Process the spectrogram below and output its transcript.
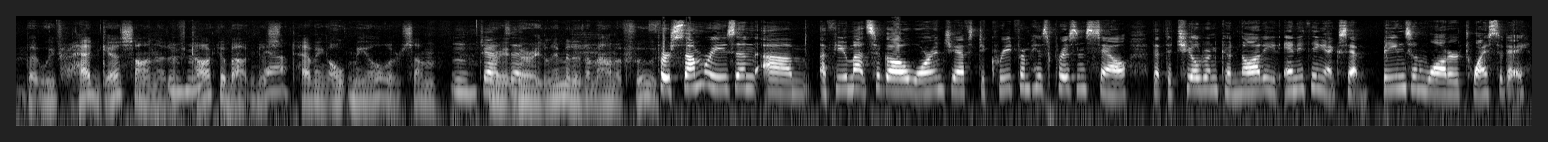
but we've had guests on that have talked about just Mm-hmm. Yeah. having oatmeal or some Mm, very, very limited amount of food. For some reason, um, a few months ago, Warren Jeffs decreed from his prison cell that the children could not eat anything except beans and water twice a day.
